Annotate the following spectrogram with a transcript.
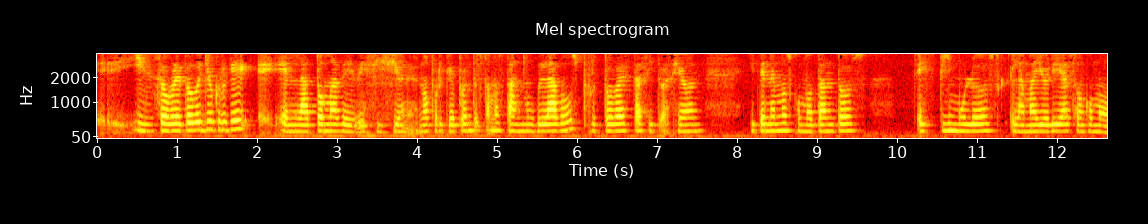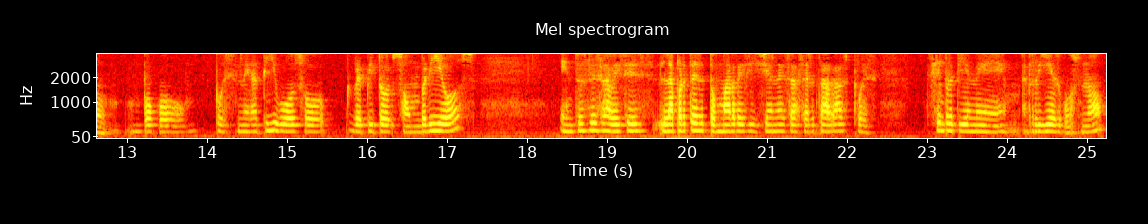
eh, y sobre todo yo creo que eh, en la toma de decisiones, ¿no? Porque de pronto estamos tan nublados por toda esta situación y tenemos como tantos estímulos, la mayoría son como un poco pues negativos o repito sombríos. Entonces a veces la parte de tomar decisiones acertadas pues siempre tiene riesgos, ¿no?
